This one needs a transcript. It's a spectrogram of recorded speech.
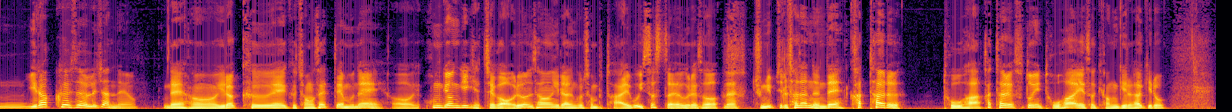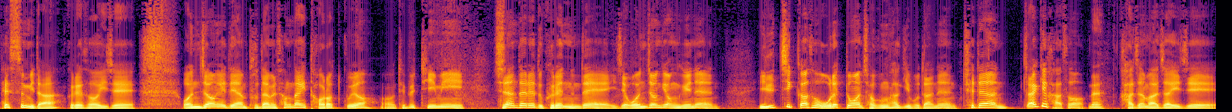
음, 이라크에서 열리지 않네요. 네, 어, 이라크의 그 정세 때문에 어, 홈 경기 개최가 어려운 상황이라는 걸 전부터 알고 있었어요. 그래서 네. 중립지를 찾았는데 카타르 도하, 카타르의 수도인 도하에서 경기를 하기로 했습니다. 그래서 이제 원정에 대한 부담을 상당히 덜었고요. 어, 대표팀이 지난달에도 그랬는데 이제 원정 경기는 일찍 가서 오랫동안 적응하기보다는 최대한 짧게 가서 네. 가자마자 이제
